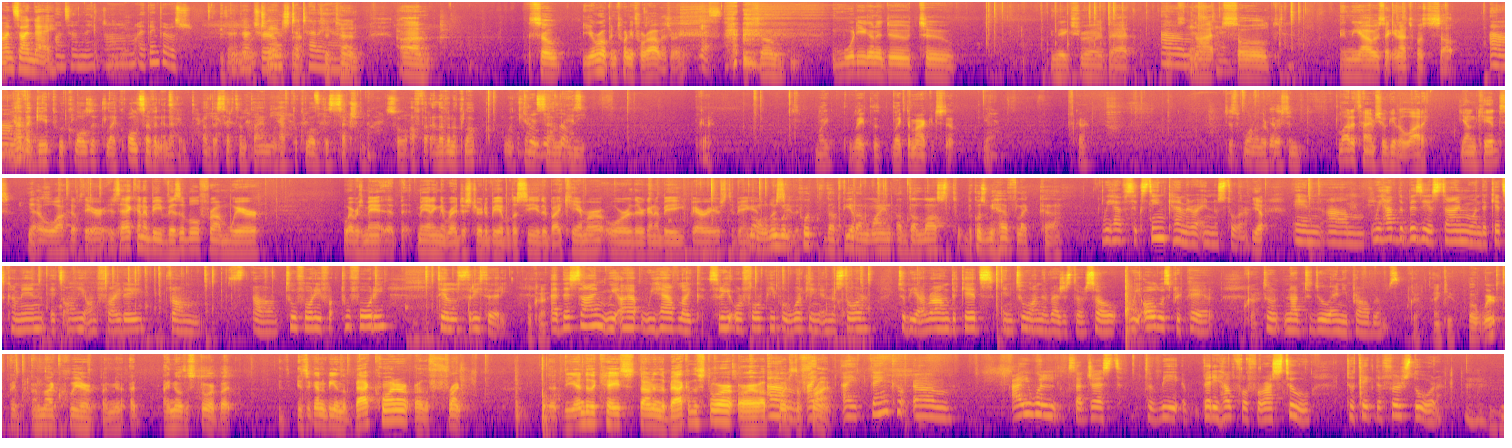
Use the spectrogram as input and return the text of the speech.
On Sunday. on Sunday? Um, I think that was Is that not true? changed to ten a.m. To AM. 10. Um, So you're open 24 hours, right? Yes. So what are you going to do to make sure that Um, it's not Ten. sold in the hours that you're not supposed to sell? We have a gate, we close it like all 7-Eleven. At a certain time, we have to close this section. So after 11 o'clock, we will can't sell closed. any. Okay. Like, like the, like the markets do? Yeah. Okay. Just one other Yes. question. A lot of times you'll get a lot of young kids that will walk up there. Is that gonna be visible from where whoever's man, manning the register to be able to see either by camera or there are there gonna be barriers to being No, able we to see will that? put the beer and wine at the last, because we have like, uh, We have 16 camera in the store. Yep. And um, we have the busiest time when the kids come in. It's only on Friday from uh, 2:40 f- 2:40 till 3:30. Okay. At this time, we have, we have like three or four people working in the store to be around the kids and two on the register. So we always prepare Okay. to, not to do any problems. Okay, thank you. But where, I- I'm not clear, I mean, I, I know the store, but is it gonna be in the back corner or the front? The, the end of the case down in the back of the store or up towards the Um, I- front? I think um, I will suggest to be very helpful for us too, to take the first door,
